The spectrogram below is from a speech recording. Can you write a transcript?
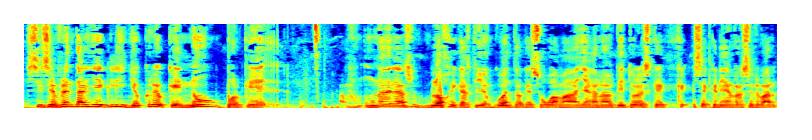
Si se enfrenta a Jake Lee, yo creo que no, porque una de las lógicas que yo encuentro que Suwama haya ganado el título es que, se querían reservar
